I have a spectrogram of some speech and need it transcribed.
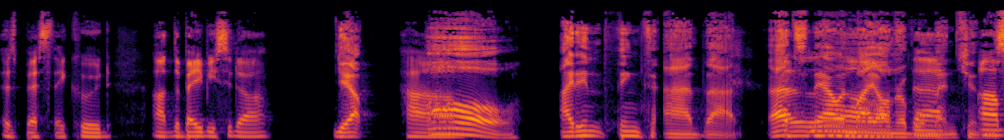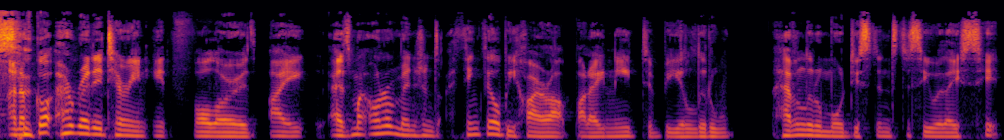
as best they could. Uh, the babysitter. Yep. Um, oh, I didn't think to add that. That's I now in my honorable that. mentions. Um, and I've got Hereditary and It Follows. I as my honorable mentions, I think they'll be higher up, but I need to be a little have a little more distance to see where they sit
